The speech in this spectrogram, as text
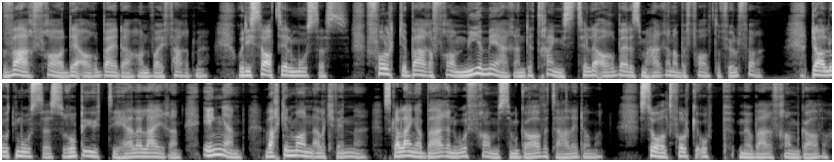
hver fra det arbeidet han var i ferd med, og de sa til Moses, folket bærer fram mye mer enn det trengs til det arbeidet som Herren har befalt å fullføre. Da lot Moses rope ut i hele leiren, ingen, hverken mann eller kvinne, skal lenger bære noe fram som gave til helligdommen. Så holdt folket opp med å bære fram gaver.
